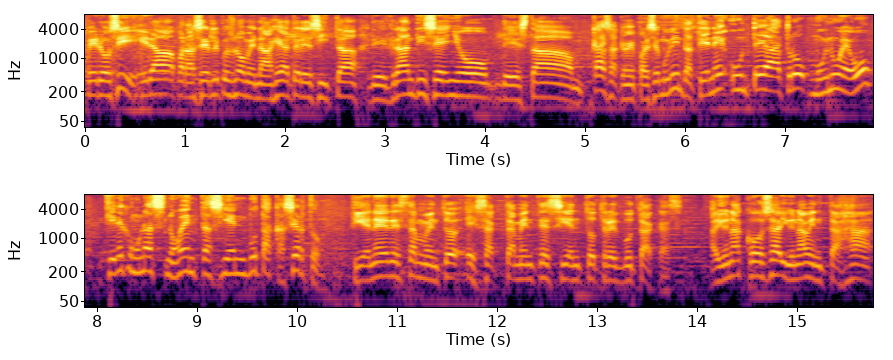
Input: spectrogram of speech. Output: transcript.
Pero sí, era para hacerle pues un homenaje a Teresita del gran diseño de esta casa, que me parece muy linda. Tiene un teatro muy nuevo. Tiene como unas 90, 100 butacas, ¿cierto? Tiene en este momento exactamente 103 butacas Hay una cosa y una ventaja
